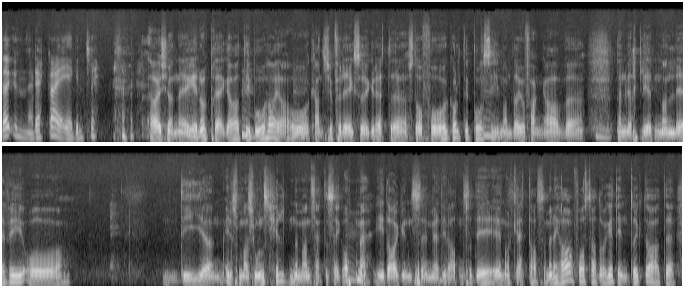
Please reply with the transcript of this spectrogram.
det er underdekka, egentlig. Ja, jeg skjønner. Jeg er nok prega av at jeg bor her, ja. Og mm. kanskje fordi jeg søker dette stoffet òg, holdt jeg på å si. Mm. Man blir jo fanga av uh, den virkeligheten man lever i. og de uh, informasjonskildene man setter seg opp med i dagens uh, medieverden. Så det er nok rett. altså. Men jeg har fortsatt også et inntrykk av at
